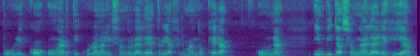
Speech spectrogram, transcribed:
publicó un artículo analizando la letra y afirmando que era una invitación a la herejía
